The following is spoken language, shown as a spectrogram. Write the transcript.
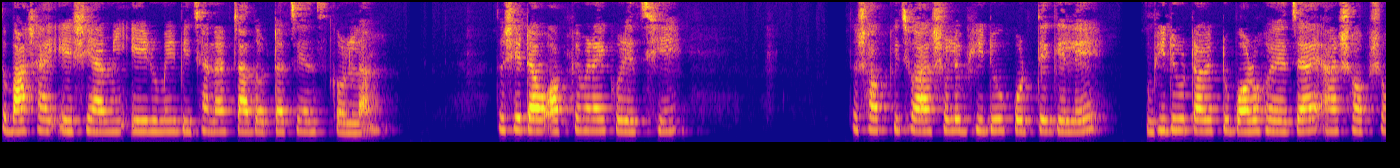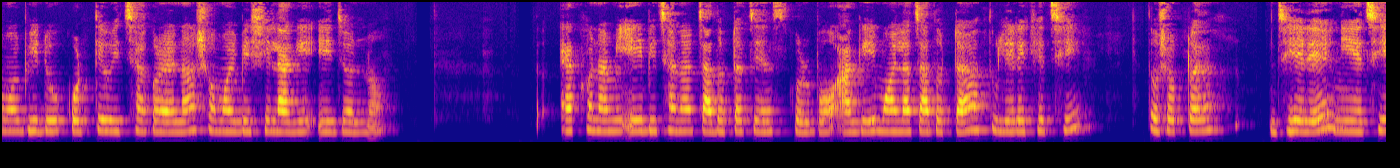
তো বাসায় এসে আমি এই রুমের বিছানার চাদরটা চেঞ্জ করলাম। তো সেটাও অফ ক্যামেরায় করেছি। তো সব কিছু আসলে ভিডিও করতে গেলে ভিডিওটাও একটু বড় হয়ে যায় আর সব সময় ভিডিও করতেও ইচ্ছা করে না, সময় বেশি লাগে এই জন্য। এখন আমি এই বিছানার চাদরটা চেঞ্জ করব। আগে ময়লা চাদরটা তুলে রেখেছি, তোষকটা ঝেড়ে নিয়েছি,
